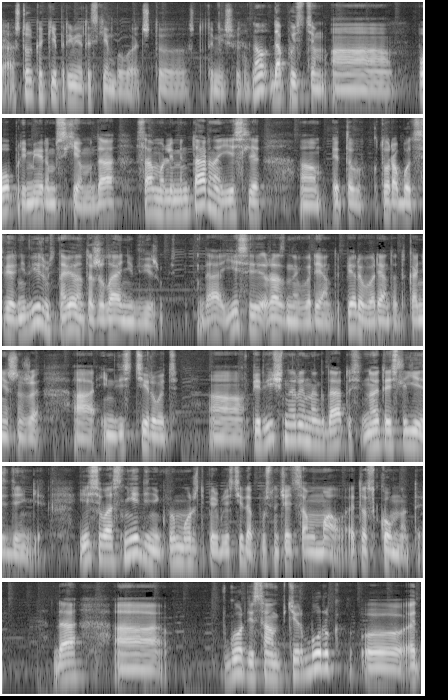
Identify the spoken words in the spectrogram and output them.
А что, какие примеры схем бывают? Что, что ты имеешь в виду? Ну, допустим, а, по примерам схем, да, самое элементарно, если а, это кто работает в сфере недвижимости, наверное, это жилая недвижимость. Да, есть разные варианты. Первый вариант это, конечно же, а, инвестировать в первичный рынок, да, то есть, но это если есть деньги. Если у вас нет денег, вы можете приобрести, допустим, начать с самого малого. Это с комнаты. Да. В городе Санкт-Петербург это,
